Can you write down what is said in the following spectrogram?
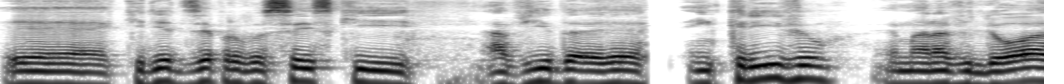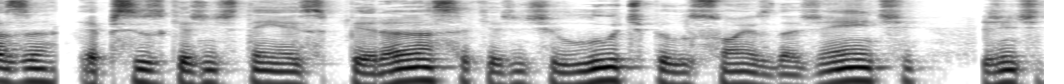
É, queria dizer para vocês que a vida é incrível, é maravilhosa. É preciso que a gente tenha esperança, que a gente lute pelos sonhos da gente, a gente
